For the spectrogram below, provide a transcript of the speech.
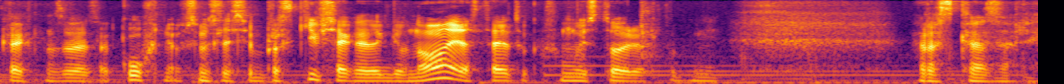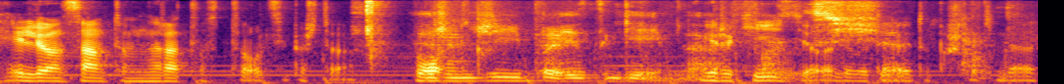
как называется, кухню, в смысле, все броски, всякое говно, и оставить только саму историю, чтобы не рассказывали. Или он сам там наратовствовал, типа что, RNG praised the game, да. игроки сделали вот shit. это, пошло туда,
